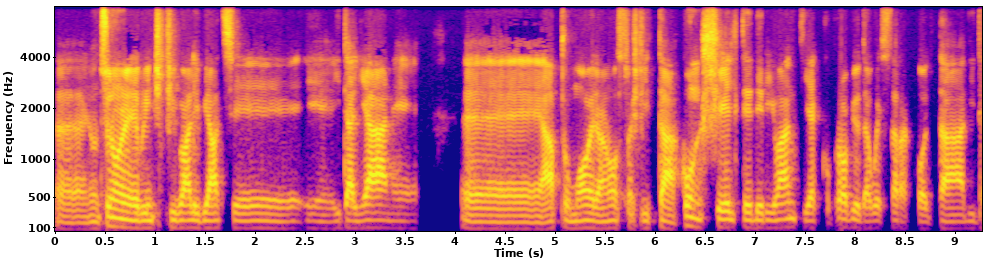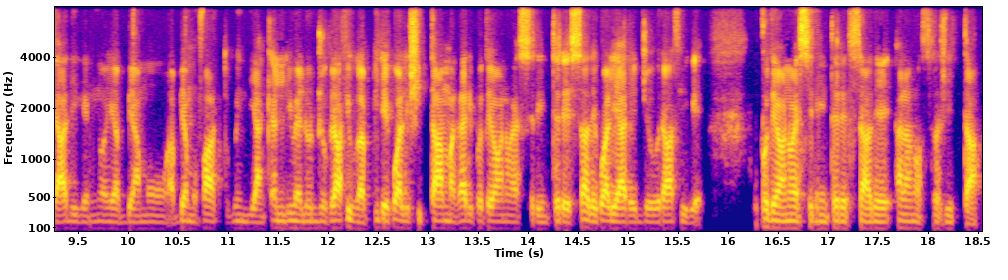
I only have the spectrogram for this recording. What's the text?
eh, non solo nelle principali piazze eh, italiane eh, a promuovere la nostra città con scelte derivanti ecco, proprio da questa raccolta di dati che noi abbiamo, abbiamo fatto, quindi anche a livello geografico capire quali città magari potevano essere interessate, quali aree geografiche potevano essere interessate alla nostra città.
